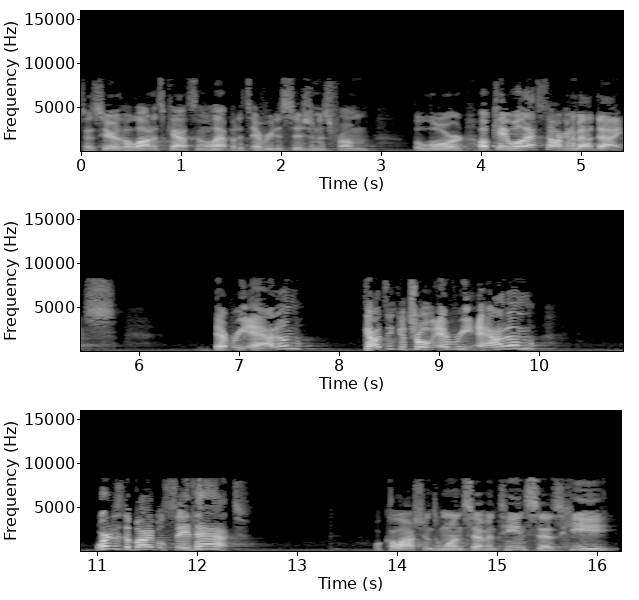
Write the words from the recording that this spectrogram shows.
It says here, the lot is cast in the lap, but its every decision is from the Lord. Okay, well, that's talking about dice. Every atom God's in control of every atom? Where does the Bible say that? Well, Colossians 1:17 says, "He,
